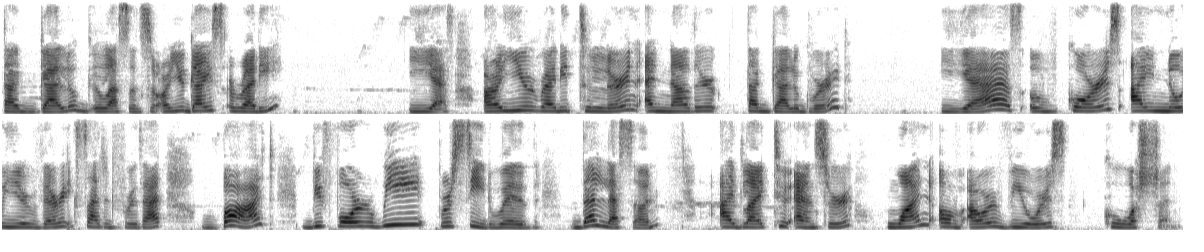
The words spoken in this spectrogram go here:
Tagalog lesson. So are you guys ready? Yes. Are you ready to learn another Tagalog word? Yes, of course. I know you're very excited for that. But before we proceed with the lesson, I'd like to answer one of our viewers' question.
